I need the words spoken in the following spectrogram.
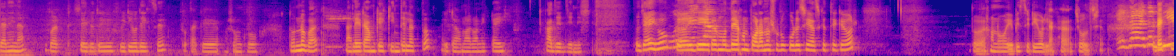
জানি না বাট সে যদি ভিডিও দেখছে, তো তাকে অসংখ্য ধন্যবাদ। নাহলে এটা আমাকে কিনতে লাগতো। এটা আমার অনেকটাই কাজের জিনিস। তো যাই হোক এই যে এটার মধ্যে এখন পড়ানো শুরু করেছি আজকের থেকে ওর। তো এখন ও এবিসিডি ওর লেখা চলছে। এটা কি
